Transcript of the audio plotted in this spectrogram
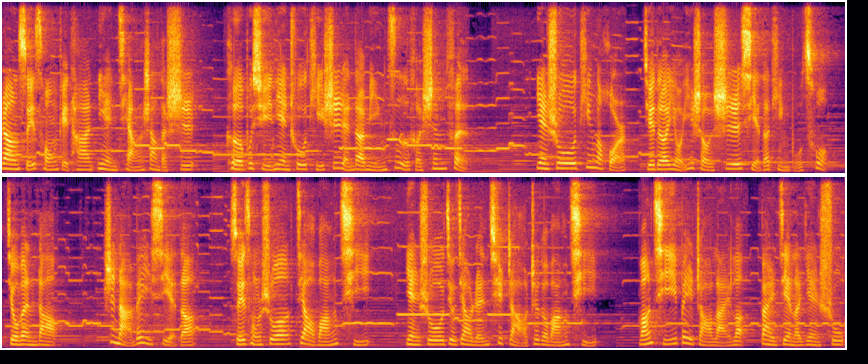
让随从给他念墙上的诗，可不许念出题诗人的名字和身份。晏殊听了会儿，觉得有一首诗写得挺不错，就问道：“是哪位写的？”随从说叫王琦，晏殊就叫人去找这个王琦。王琦被找来了，拜见了晏殊。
